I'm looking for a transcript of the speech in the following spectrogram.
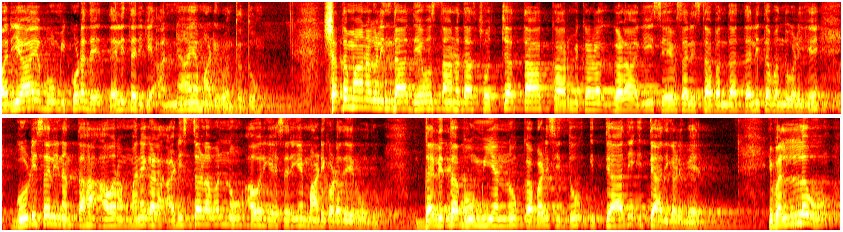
ಪರ್ಯಾಯ ಭೂಮಿ ಕೊಡದೆ ದಲಿತರಿಗೆ ಅನ್ಯಾಯ ಮಾಡಿರುವಂಥದ್ದು. ಶತಮಾನಗಳಿಂದ ದೇವಸ್ಥಾನದ ಸ್ವಚ್ಛತಾ ಕಾರ್ಮಿಕಗಳಾಗಿ ಸೇವೆ ಸಲ್ಲಿಸ್ತಾ ಬಂದ ದಲಿತ ಬಂಧುಗಳಿಗೆ ಗುಡಿಸಲಿನಂತಹ ಅವರ ಮನೆಗಳ ಅಡಿಸ್ಥಳವನ್ನು ಅವರಿಗೆ ಹೆಸರಿಗೆ ಮಾಡಿಕೊಡದೇ ಇರುವುದು. ದಲಿತ ಭೂಮಿಯನ್ನು ಕಬಳಿಸಿದ್ದು ಇತ್ಯಾದಿ ಇತ್ಯಾದಿಗಳಿವೆ. ಇವೆಲ್ಲವೂ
